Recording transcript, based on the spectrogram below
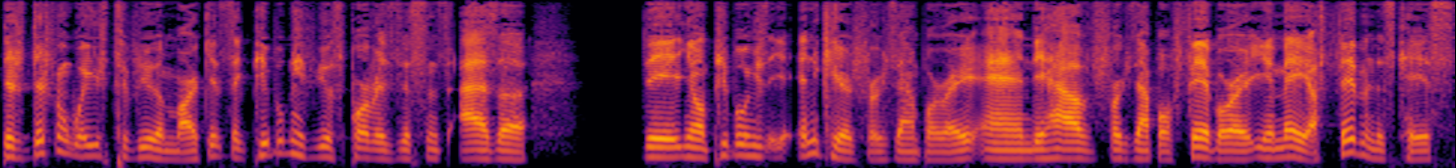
there's different ways to view the markets. Like people can view support resistance as a they you know people use indicators for example, right? And they have for example fib or EMA. A fib in this case,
